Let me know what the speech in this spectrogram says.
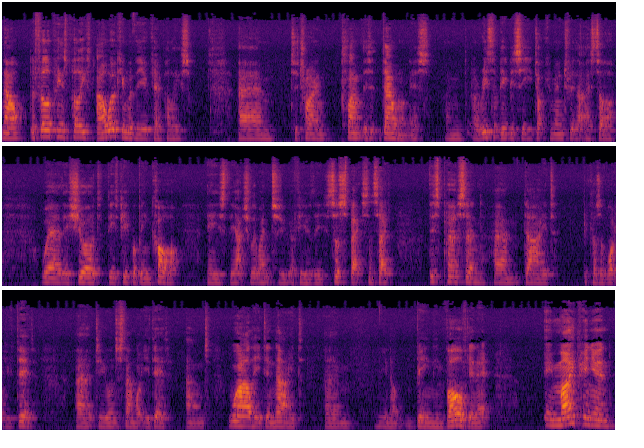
now the Philippines police are working with the UK police um, to try and clamp this down on this. And a recent BBC documentary that I saw where they showed these people being caught is they actually went to a few of the suspects and said, this person um, died because of what you did. Uh, do you understand what you did? And while he denied, um, you know, being involved in it, in my opinion,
